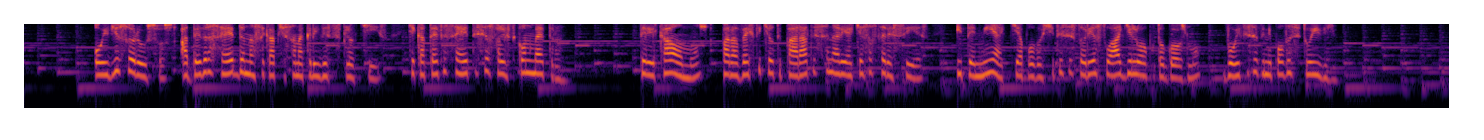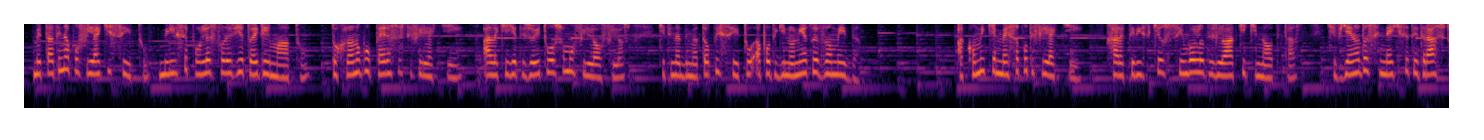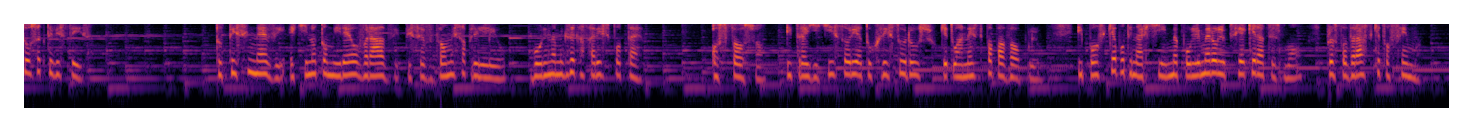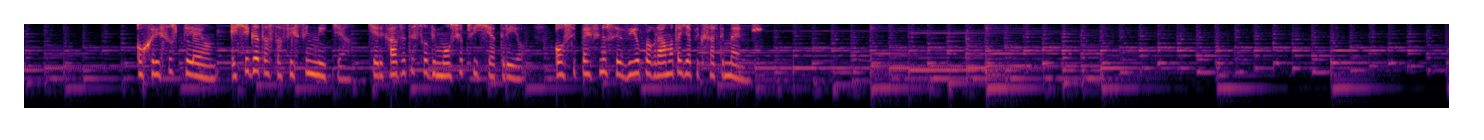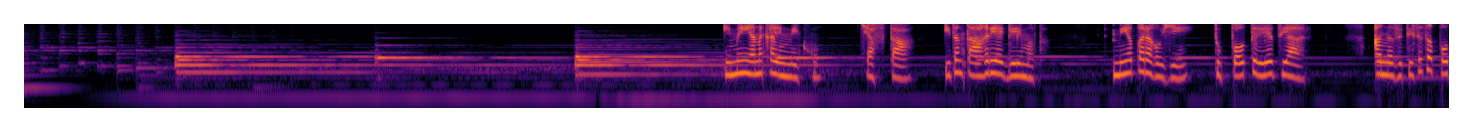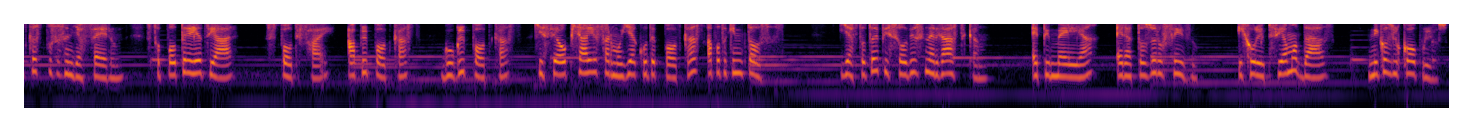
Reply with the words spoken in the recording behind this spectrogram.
Ο ίδιος ο Ρούσος αντέδρασε έντονα σε κάποιες ανακρίβειες της πλοκής και κατέθεσε αίτηση ασφαλιστικών μέτρων. Τελικά όμως παραδέχτηκε ότι παρά τις σεναριακές αυθαιρεσίες, η ταινία και η αποδοχή της ιστορίας του Άγγελου από τον κόσμο βοήθησε την υπόθεση του ίδιου. Μετά την αποφυλάκησή του, μίλησε πολλές φορές για το έγκλημά του, το χρόνο που πέρασε στη φυλακή, αλλά και για τη ζωή του ως ομοφυλόφιλος και την αντιμετώπιση του από την κοινωνία του 70. Ακόμη και μέσα από τη φυλακή, χαρακτηρίστηκε ως σύμβολο της ΛΟΑΤΚΙ κοινότητας και βγαίνοντας συνέχισε τη δράση του ως ακτιβιστής. Το τι συνέβη εκείνο το μοιραίο βράδυ της 7ης Απριλίου μπορεί να μην ξεκαθαρίσει ποτέ. Ωστόσο, η τραγική ιστορία του Χρήστου Ρούσου και του Ανέστη Παπαδόπουλου υπόθηκε από την αρχή με πολύ μεροληψία και ρατσισμό προς το δράστη και το θύμα. Ο Χρήστος πλέον έχει εγκατασταθεί στην Νίκαια και εργάζεται στο δημόσιο ψυχιατρίο ως υπεύθυνος σε δύο προγράμματα για απεξαρτημένους. Είμαι η Άννα Καλινίκου και αυτά ήταν τα άγρια εγκλήματα. Μία παραγωγή του pod.gr. Αναζητήστε τα podcast που σας ενδιαφέρουν στο pod.gr, Spotify, Apple Podcast, Google Podcast και σε όποια άλλη εφαρμογή ακούτε podcast από το κινητό σας. Για αυτό το επεισόδιο συνεργάστηκαν Επιμέλεια Ερατός Ρουφίδου Ηχοληψία Μοντάζ Νίκος Λουκόπουλος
